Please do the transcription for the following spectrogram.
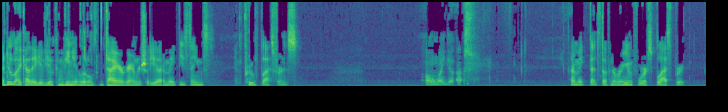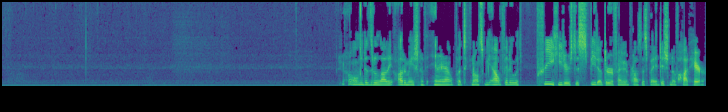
I do like how they give you a convenient little diagram to show you how to make these things. Improved blast furnace. Oh my gosh. You gotta make that stuff in a reinforced blast brick. Not only does it allow the automation of in and outputs, it can also be outfitted with preheaters to speed up the refinement process by addition of hot air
